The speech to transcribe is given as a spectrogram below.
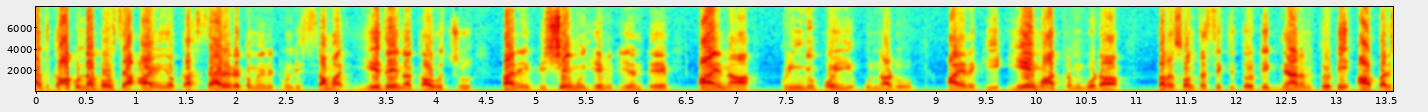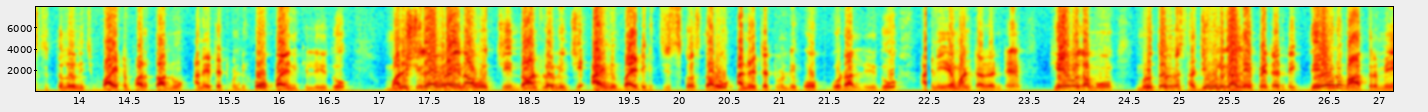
అది కాకుండా బహుశా ఆయన యొక్క శారీరకమైనటువంటి శ్రమ ఏదైనా కావచ్చు. కానీ విషయము ఏమిటి అంటే ఆయన కృంగిపోయి ఉన్నాడు. ఆయనకి ఏ మాత్రం కూడా తన సొంత శక్తితోటి జ్ఞానంతోటి ఆ పరిస్థితుల్లో నుంచి బయటపడతాను అనేటటువంటి హోప్ ఆయనకి లేదు. మనుషులు ఎవరైనా వచ్చి దాంట్లో నుంచి ఆయన బయటికి తీసుకొస్తారు అనేటటువంటి హోప్ కూడా లేదు. ఆయన ఏమంటాడంటే కేవలము మృతులను సజీవులుగా లేపేటటువంటి దేవుడు మాత్రమే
